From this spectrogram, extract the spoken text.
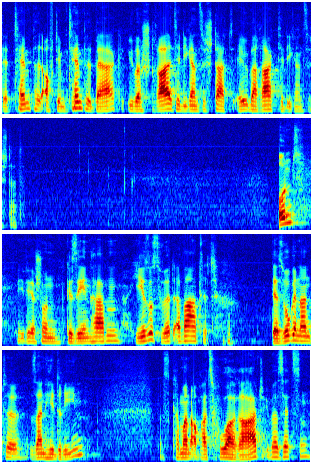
der Tempel auf dem Tempelberg überstrahlte die ganze Stadt, er überragte die ganze Stadt. Und, wie wir schon gesehen haben, Jesus wird erwartet. Der sogenannte Sanhedrin, das kann man auch als Hoher Rat übersetzen,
